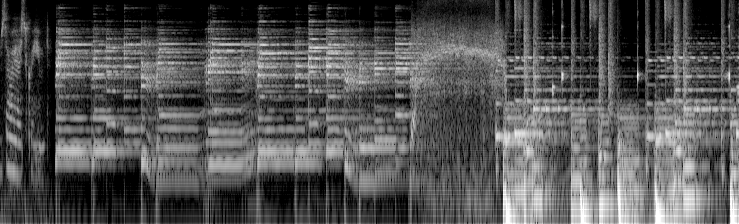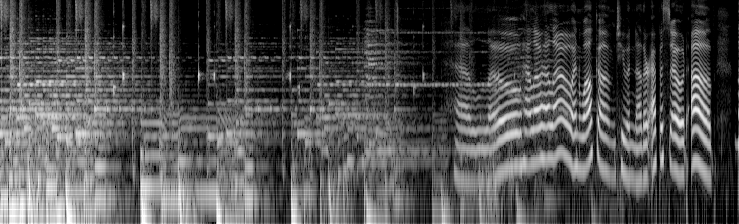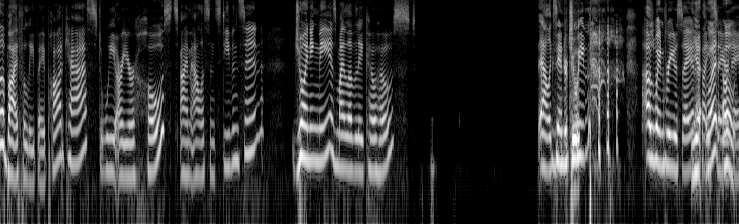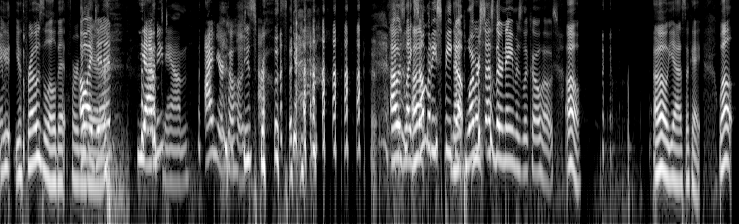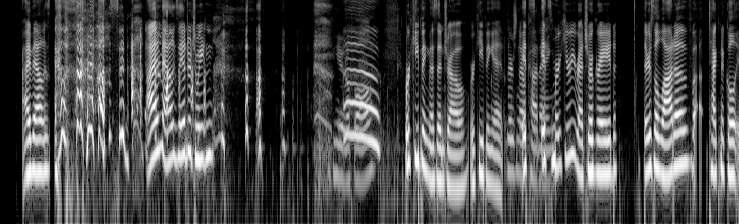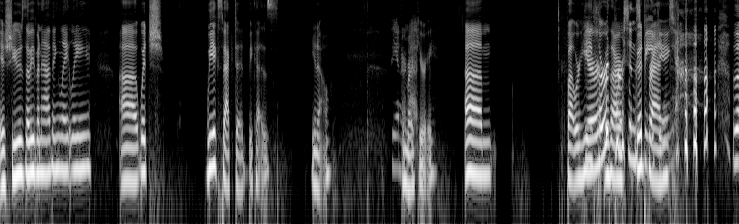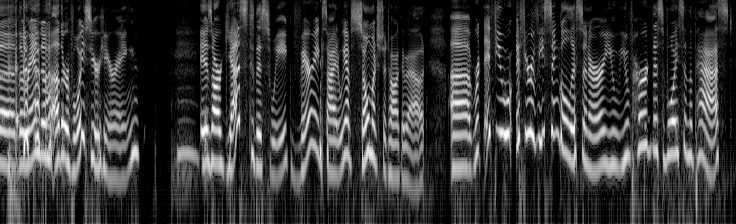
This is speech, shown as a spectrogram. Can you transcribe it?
I'm sorry I screamed. Hello, hello, hello, and welcome to another episode of the Bye Felipe podcast. We are your hosts. I'm Allison Stevenson. Joining me is my lovely co host, Alexandra Tweten. I was waiting for you to say it. I Yeah, thought what? you'd say Oh, name. you, you froze a little bit for oh, me. oh, I did? Yeah, me. Damn. I'm your co-host. She's now. frozen. I was like, Oh, somebody speak up. Whoever you- says their name is the co host. oh. Oh yes. Okay. Well, I'm Alex. I'm Allison. I'm Alexandra Tweten. Beautiful. Ah, we're keeping this intro. We're keeping it. There's no it's cutting. it's Mercury retrograde. There's a lot of technical issues that we've been having lately, uh, which we expected because, you know, the the. Mercury. Um, but we're here the third with our person good speaking. friend. the the random other voice you're hearing is our guest this week. Very excited. We have so much to talk about. Uh, if you if you're a V single listener, you you've heard this voice in the past.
